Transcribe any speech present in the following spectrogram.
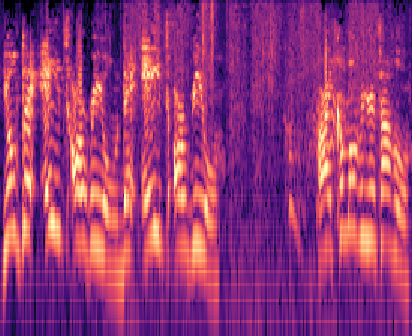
Yo, the AIDS are real. The AIDS are real. Alright, come over here, Tahoe.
